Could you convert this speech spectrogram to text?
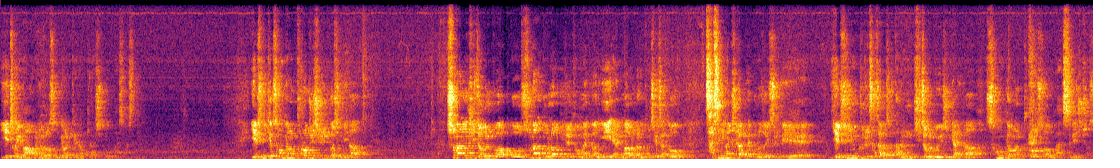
이에 저희 마음을 열어 성경을 깨닫게 하시고 말씀하십니다. 예수님께서 성경을 풀어주시는 것입니다. 수많은 기적을 보았고 수많은 놀라운 일을 경험했던 이 엠마오를 가는 두 제자도 자신이 현실 앞에 무너져 있을 때에 예수님은 그를 찾아가서 다른 기적을 보여주신 게 아니라 성경을 풀어서 말씀해 주셨어요.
